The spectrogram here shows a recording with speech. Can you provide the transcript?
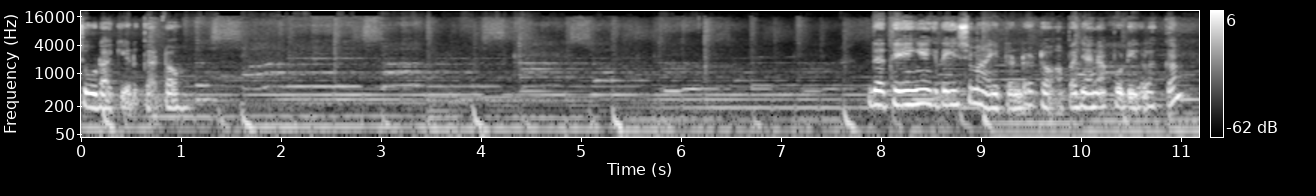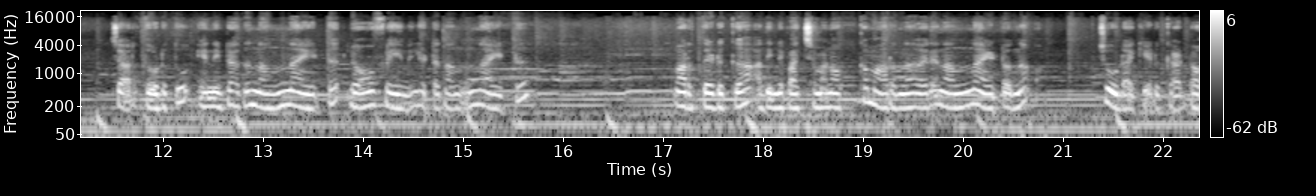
ചൂടാക്കി എടുക്കുക കേട്ടോ. ഇത് തേങ്ങ ഏകദേശമായിട്ടുണ്ട് കേട്ടോ. അപ്പം ഞാൻ ആ പൊടികളൊക്കെ ചേർത്ത് കൊടുത്തു. എന്നിട്ട് അത് നന്നായിട്ട് ലോ ഫ്ലെയിമിലിട്ട് നന്നായിട്ട് വറുത്തെടുക്കുക. അതിന്റെ പച്ചമണമൊക്കെ മാറുന്നത് വരെ നന്നായിട്ടൊന്ന് ചൂടാക്കിയെടുക്കുക കേട്ടോ.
